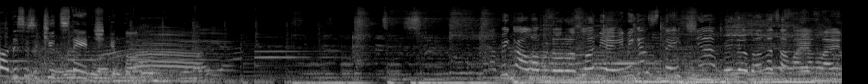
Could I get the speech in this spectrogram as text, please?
oh this is a cute stage gitu Ah, iya. Tapi kalau menurut lo nih, ya, ini kan beda banget sama yang lain.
